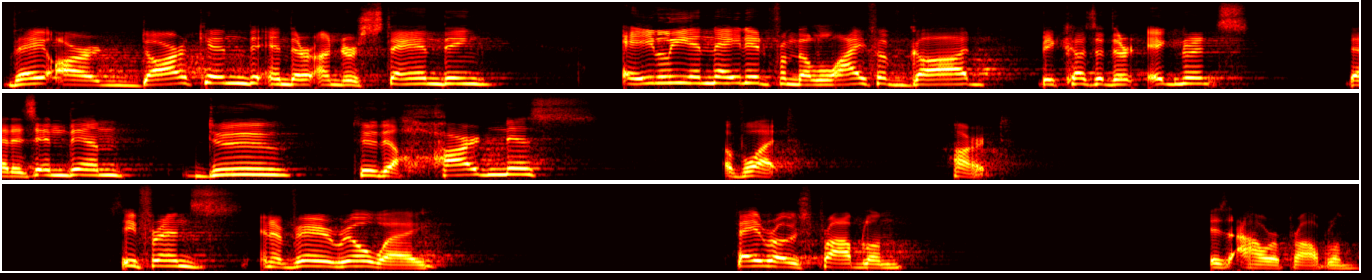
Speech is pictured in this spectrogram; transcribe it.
They are darkened in their understanding, alienated from the life of God because of their ignorance that is in them due to the hardness of what? Heart. See, friends, in a very real way, Pharaoh's problem is our problem.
